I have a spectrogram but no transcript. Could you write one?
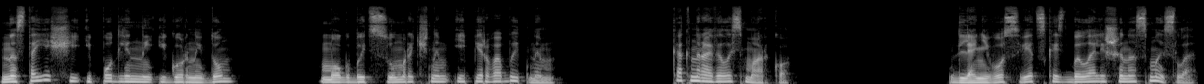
настоящий и подлинный игорный дом мог быть сумрачным и первобытным, как нравилось Марко. Для него светскость была лишена смысла.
